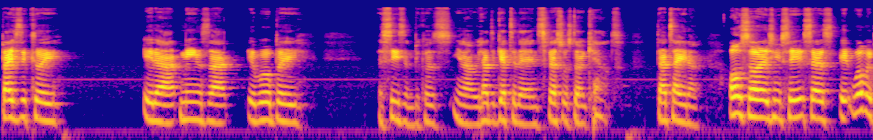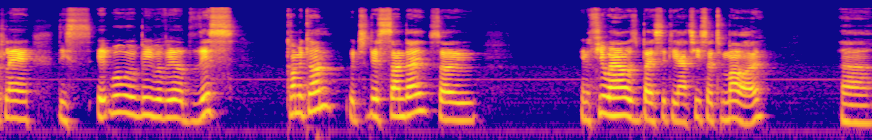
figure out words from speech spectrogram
Basically, it uh, means that it will be a season because you know we have to get to there and specials don't count. That's how you know. Also, as you can see, it says it will be playing this. It will be revealed this Comic Con, which this Sunday. So in a few hours, basically, actually. So tomorrow, uh,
